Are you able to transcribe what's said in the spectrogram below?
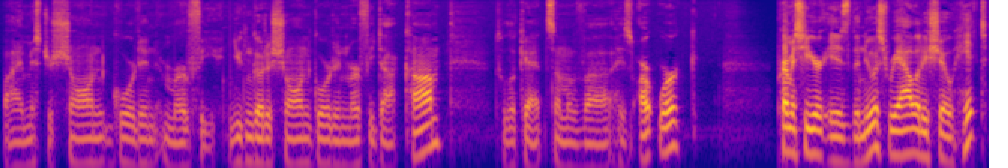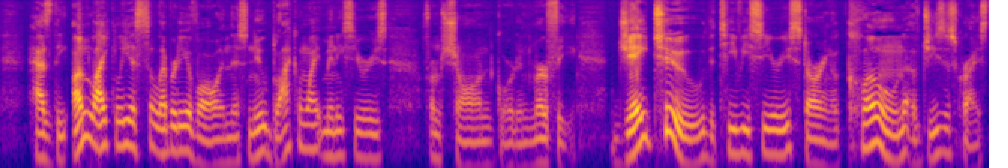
by Mr. Sean Gordon Murphy. You can go to seangordonmurphy.com to look at some of uh, his artwork Premise here is the newest reality show hit has the unlikeliest celebrity of all in this new black and white miniseries from Sean Gordon Murphy. J2, the TV series starring a clone of Jesus Christ,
